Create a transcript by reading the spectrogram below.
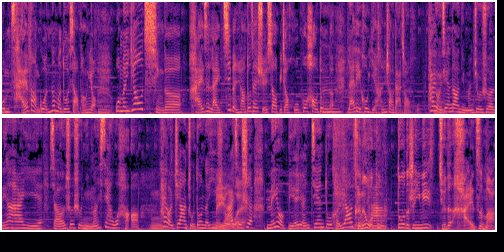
我们采访过那么多小朋友，我们邀请的孩子来，基本上都在学校比较活泼好动的，来了以后也很少打招呼。他有见到你们，就是说林安阿姨、小姚叔叔，你们下午好。他有这样主动的意识，而且是没有别人监督和要求。可能我更多的是因为觉得孩子嘛，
